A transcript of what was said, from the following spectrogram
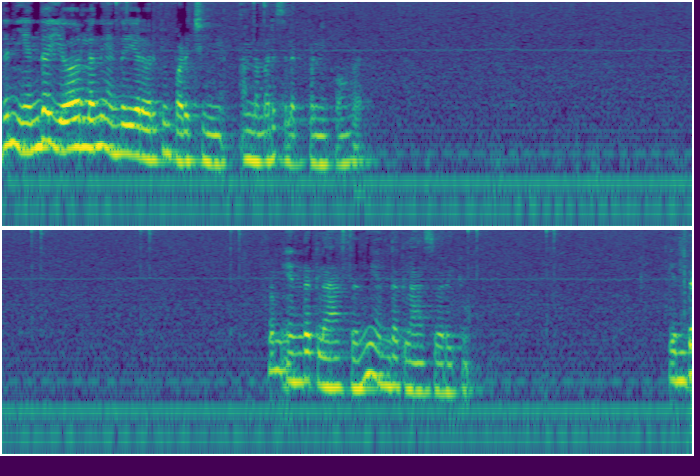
தென் எந்த இயர்லேருந்து எந்த இயர் வரைக்கும் படிச்சீங்க? அந்த மாதிரி செலக்ட் பண்ணிக்கோங்க. ஃப்ரம் எந்த கிளாஸ்லேருந்து எந்த கிளாஸ் வரைக்கும்? எந்த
